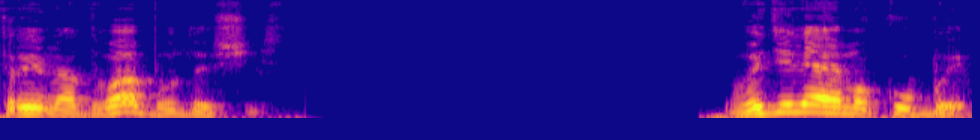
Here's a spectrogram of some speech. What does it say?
3 на 2 буде 6. Виділяємо куби.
